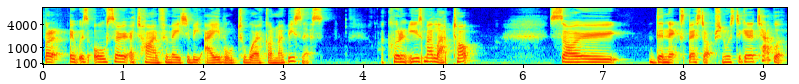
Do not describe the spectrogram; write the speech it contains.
but it was also a time for me to be able to work on my business. I couldn't use my laptop. So the next best option was to get a tablet.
